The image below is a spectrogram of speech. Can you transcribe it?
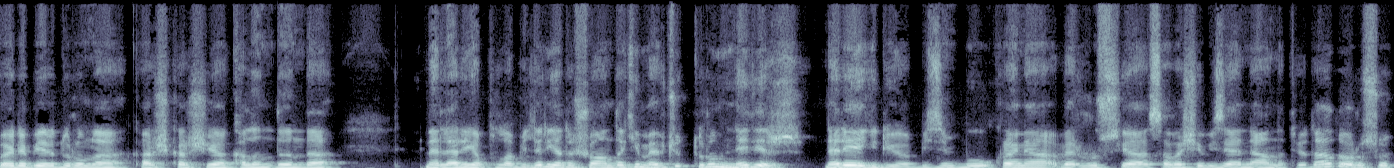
Böyle bir durumla karşı karşıya kalındığında neler yapılabilir ya da şu andaki mevcut durum nedir? Nereye gidiyor? Bizim bu Ukrayna ve Rusya savaşı bize ne anlatıyor? Daha doğrusu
